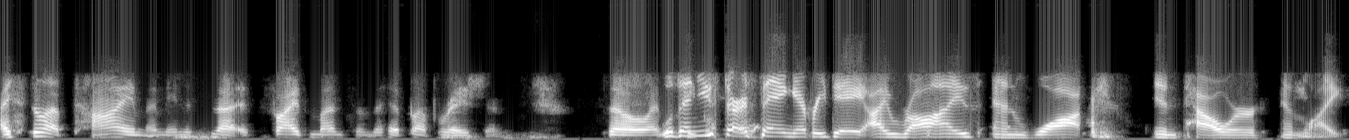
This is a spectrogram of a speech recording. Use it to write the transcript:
I still have time. I mean, it's not it's five months in the hip operation. So I'm well, then you start saying every day, I rise and walk in power and light.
